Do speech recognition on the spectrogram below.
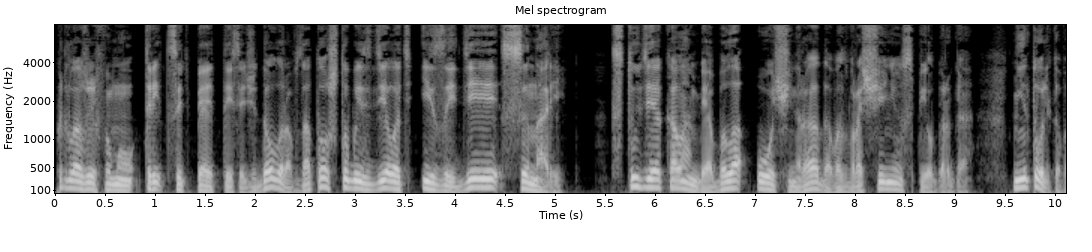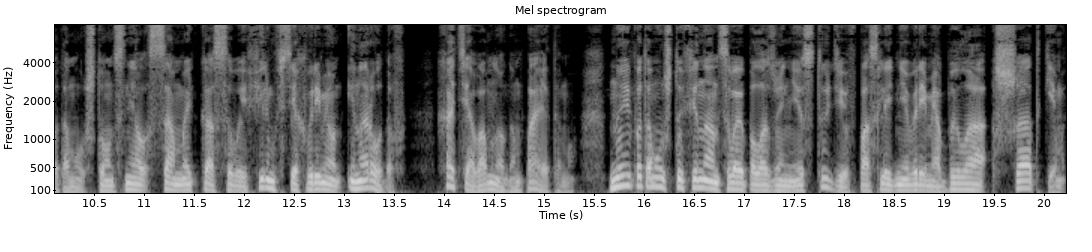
предложив ему 35 тысяч долларов за то, чтобы сделать из идеи сценарий. Студия «Коламбия» была очень рада возвращению Спилберга. Не только потому, что он снял самый кассовый фильм всех времен и народов, хотя во многом поэтому, но и потому, что финансовое положение студии в последнее время было шатким,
